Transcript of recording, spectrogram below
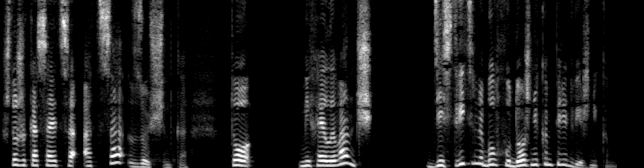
Что же касается отца Зощенко, то Михаил Иванович действительно был художником-передвижником,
